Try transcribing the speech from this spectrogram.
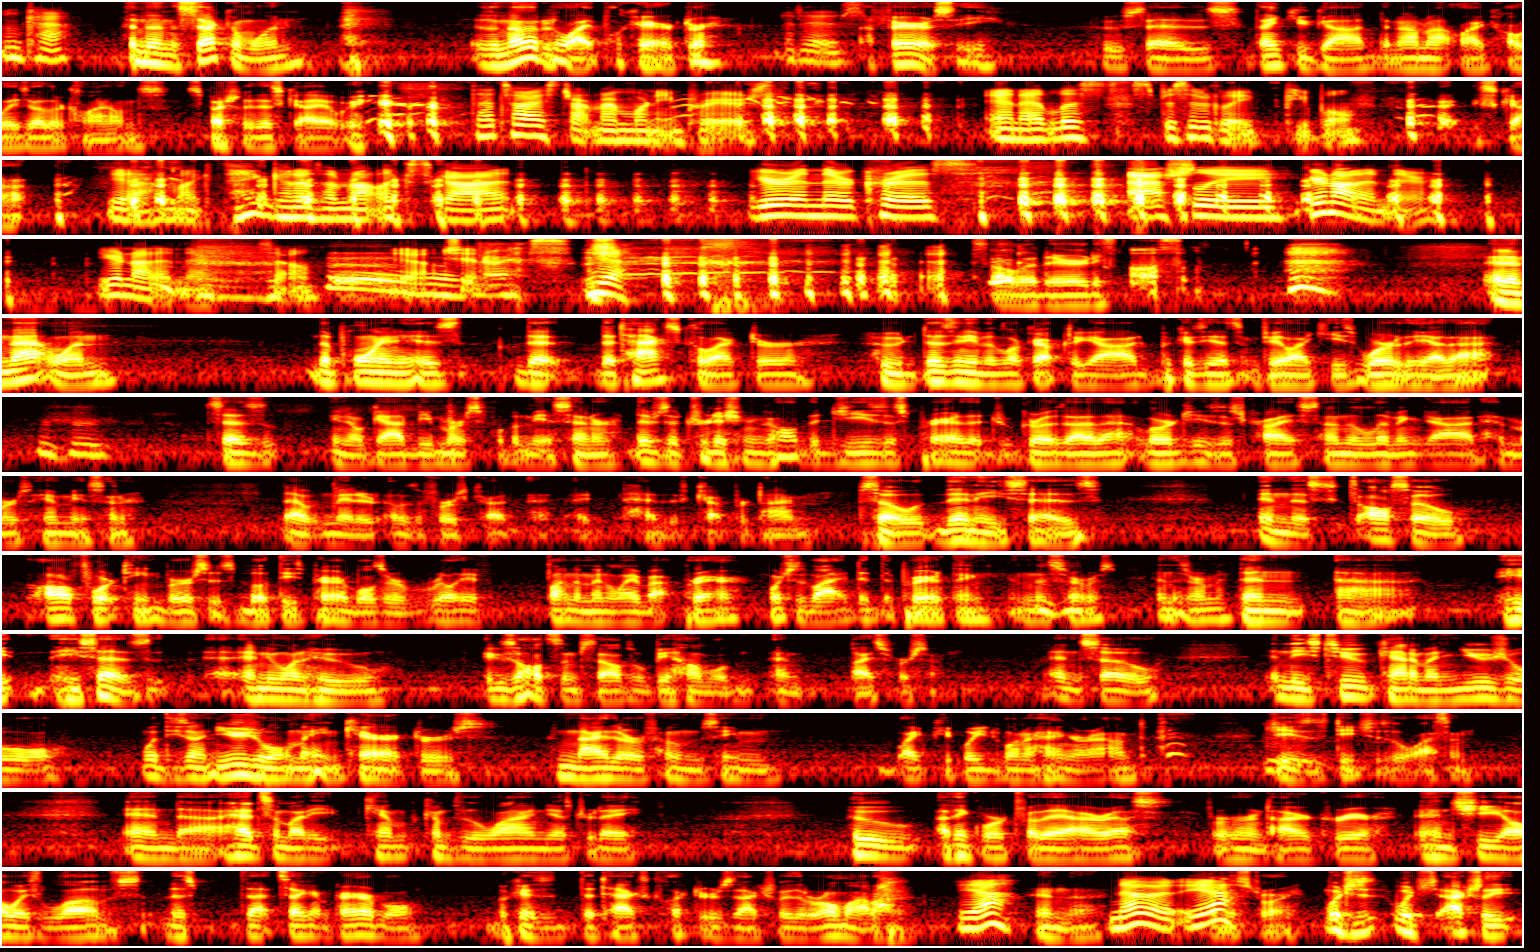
Okay. And then the second one is another delightful character, It is. a Pharisee, who says, Thank you, God, that I'm not like all these other clowns, especially this guy over here. That's how I start my morning prayers. and I list specifically people. Scott. Yeah, I'm like, thank goodness I'm not like Scott. You're in there, Chris. Ashley, you're not in there. You're not in there. So, yeah. Oh. Generous. Yeah. Solidarity. Awesome. And in that one, the point is that the tax collector, who doesn't even look up to God because he doesn't feel like he's worthy of that, mm-hmm. says, you know, God be merciful to me, a sinner. There's a tradition called the Jesus prayer that grows out of that. Lord Jesus Christ, Son of the living God, have mercy on me, a sinner. That made it. That was the first cut. I, I had this cut for time. So then he says, in this, it's also all 14 verses. Both these parables are really fundamentally about prayer, which is why I did the prayer thing in the service in the sermon. Then uh, he he says, anyone who exalts themselves will be humbled, and vice versa. And so, in these two kind of unusual, with these unusual main characters, neither of whom seem like people you'd want to hang around, Jesus teaches a lesson. And uh, I had somebody come, come to the line yesterday who I think worked for the IRS for her entire career. And she always loves this that second parable because the tax collector is actually the role model Yeah. in the, No, it, yeah. the story, which is which actually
